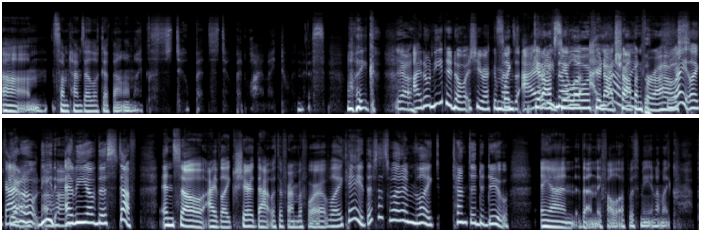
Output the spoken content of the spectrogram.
um sometimes I look at that and I'm like, stupid, stupid. Why am I doing this? Like, yeah. I don't need to know what she It's recommends. like I get off already Zillow if you're not yeah, shopping like- for a house. Right. Like I don't need uh-huh. any of this stuff. And so I've like shared that with a friend before of like, hey, this is what I'm like tempted to do. And then they follow up with me and I'm like, crap.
